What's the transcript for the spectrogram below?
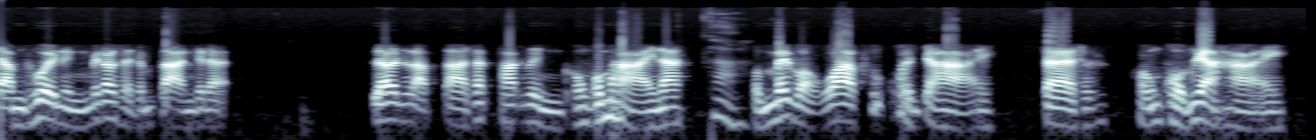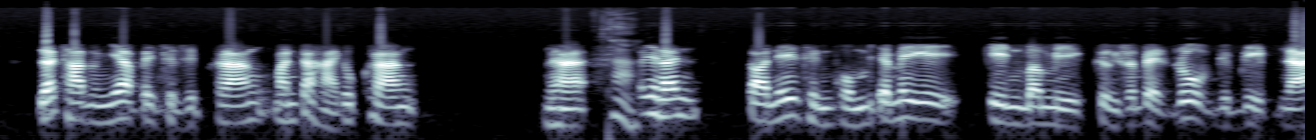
ดำถ้วยหนึ่งไม่ต้องใส่น้ำตาลก็ได้แล้วหลับตาสักพักหนึ่งของผมหายนะค่ะผมไม่บอกว่าทุกคนจะหาย แต่ของผมเนี่ยหาย และทำอย่างเงี้ยเป็นสิบสิบครั้ง มันก็หายทุกครั้งนะฮะค่ะเพราะฉะนั้น ตอนนี้ถึงผมจะไม่กินบะหมี่กึ่งสำเร็จรูปดิบๆนะ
